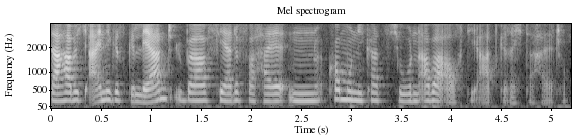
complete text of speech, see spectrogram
Da habe ich einiges gelernt über Pferdeverhalten, Kommunikation, aber auch die artgerechte Haltung.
